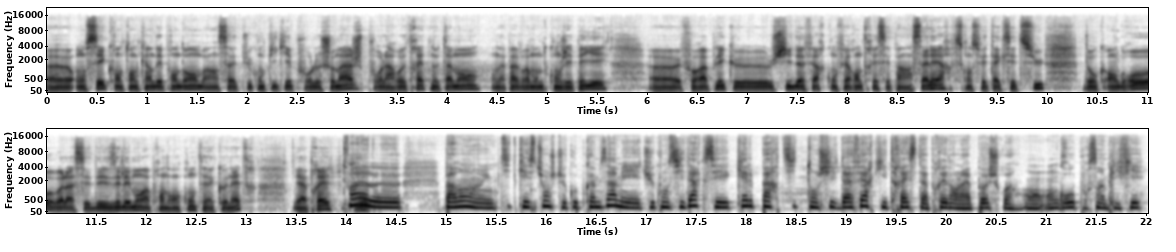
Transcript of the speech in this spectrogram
Euh, on sait qu'en tant qu'indépendant, ben, ça va être plus compliqué pour le chômage, pour la retraite notamment. On n'a pas vraiment de congés payés. Il faut rappeler que le chiffre d'affaires qu'on fait rentrer, c'est pas un salaire parce qu'on se fait taxer dessus. Donc, en gros, voilà, c'est des éléments à prendre en compte et à connaître. Et après, toi, euh, pardon, une petite question, je te coupe comme ça, mais tu considères que c'est quelle partie de ton chiffre d'affaires qui te reste après dans la poche, quoi, en gros, pour simplifier?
